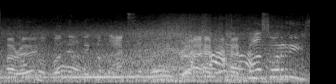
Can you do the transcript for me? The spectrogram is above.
Oh, really? But they pick up the accent. Right. That's what it is.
